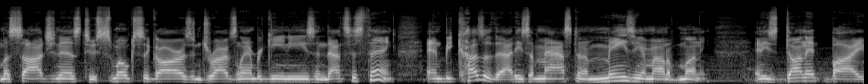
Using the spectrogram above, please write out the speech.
misogynist who smokes cigars and drives Lamborghinis, and that's his thing. And because of that, he's amassed an amazing amount of money, and he's done it by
